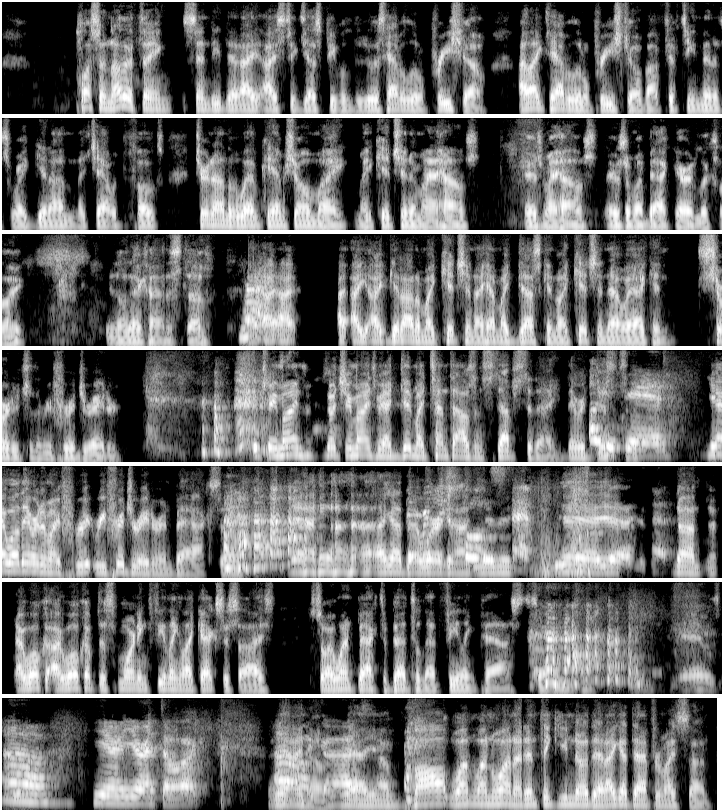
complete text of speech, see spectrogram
Plus, another thing, Cindy, that I, I suggest people to do is have a little pre-show. I like to have a little pre-show, about 15 minutes, where I get on and I chat with the folks, turn on the webcam, show them my my kitchen and my house. There's my house. There's what my backyard looks like. You know that kind of stuff. Right. I, I, I, I get out of my kitchen. I have my desk in my kitchen. That way, I can short it to the refrigerator. which reminds which reminds me, I did my 10,000 steps today. They were oh, just you did. Yeah, well, they were to my fr- refrigerator and back, so yeah, I got that work out. Yeah, yeah, yeah. No, I woke I woke up this morning feeling like exercise, so I went back to bed till that feeling passed. So, yeah, it was. Oh, you're you're a dog. Yeah, oh I know. Yeah, yeah. Vault one one one. I didn't think you know that. I got that for my son.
